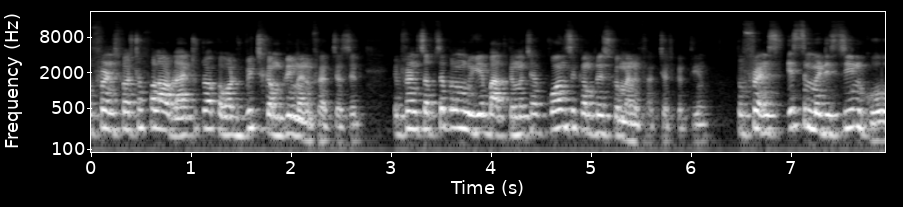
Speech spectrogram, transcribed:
तो friends first of all I like to talk about which company manufactures it friends सबसे पहले हम लोग ये बात करना चाहिए कौन सी कंपनी इसको मैन्युफैक्चर करती है? तो फ्रेंड्स इस मेडिसिन को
